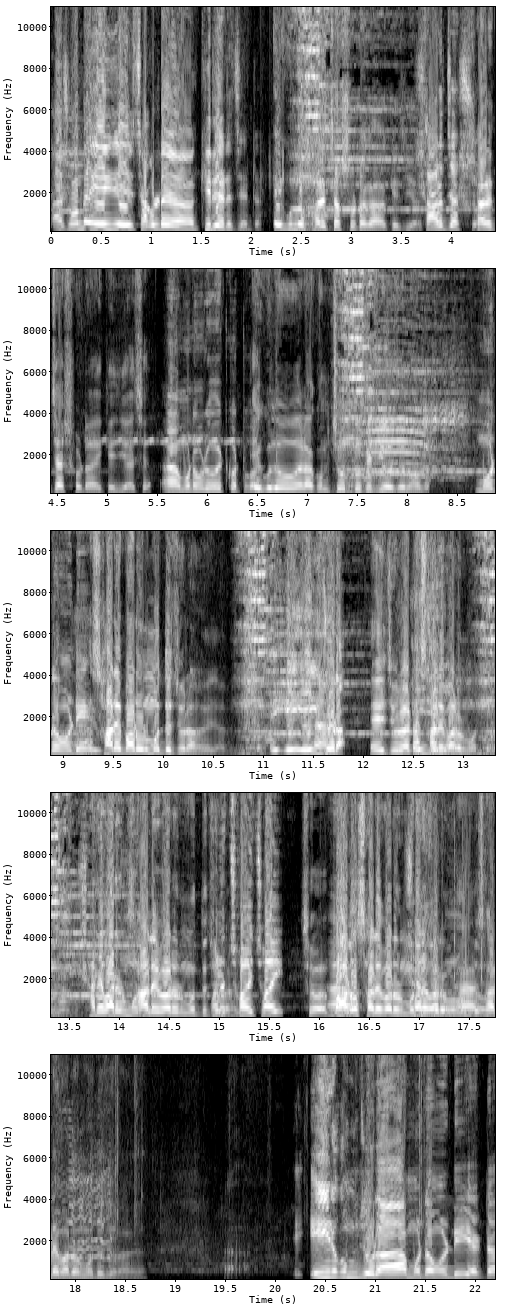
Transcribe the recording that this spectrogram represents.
আর সন্ধ্যা এই ছাগলটা কি রেট আছে এটা এগুলো সাড়ে চারশো টাকা কেজি আছে। সাড়ে চারশো? সাড়ে চারশো টাকা কেজি আছে। মোটামুটি ওয়েট করতে এগুলো এরকম চোদ্দ কেজি ওজন হবে। মোটামুটি সাড়ে বারোর মধ্যে জোড়া হয়ে যাবে। এই- এই এই জোড়া? এই জোড়াটা সাড়ে বারোর মধ্যে হয়ে যাবে। সাড়ে বারোর মধ্যে? সাড়ে বারোর মধ্যে মানে ছয় ছয় বারো সাড়ে বারোর মধ্যে সাড়ে বারোর হ্যাঁ মধ্যে মধ্যে জোড়া হয়ে এইরকম জোড়া মোটামুটি একটা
